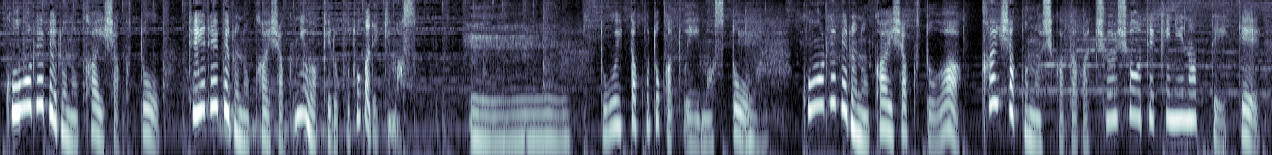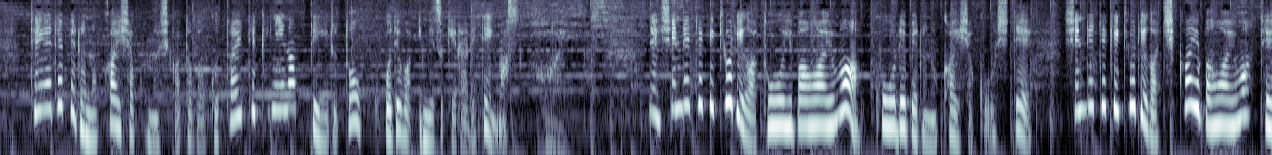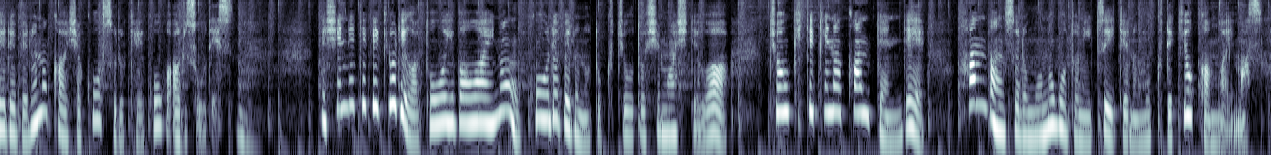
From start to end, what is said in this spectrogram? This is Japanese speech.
高レベルの解釈と低レベルの解釈に分けることができます。へえどういったことかと言いますと、高レベルの解釈とは解釈の仕方が抽象的になっていて低レベルの解釈の仕方が具体的になっているとここでは意味付けられています。はい。で心理的距離が遠い場合は高レベルの解釈をして心理的距離が近い場合は低レベルの解釈をする傾向があるそうです。うんで心理的距離が遠い場合の高レベルの特徴としましては長期的な観点で判断する物事についての目的を考えます。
